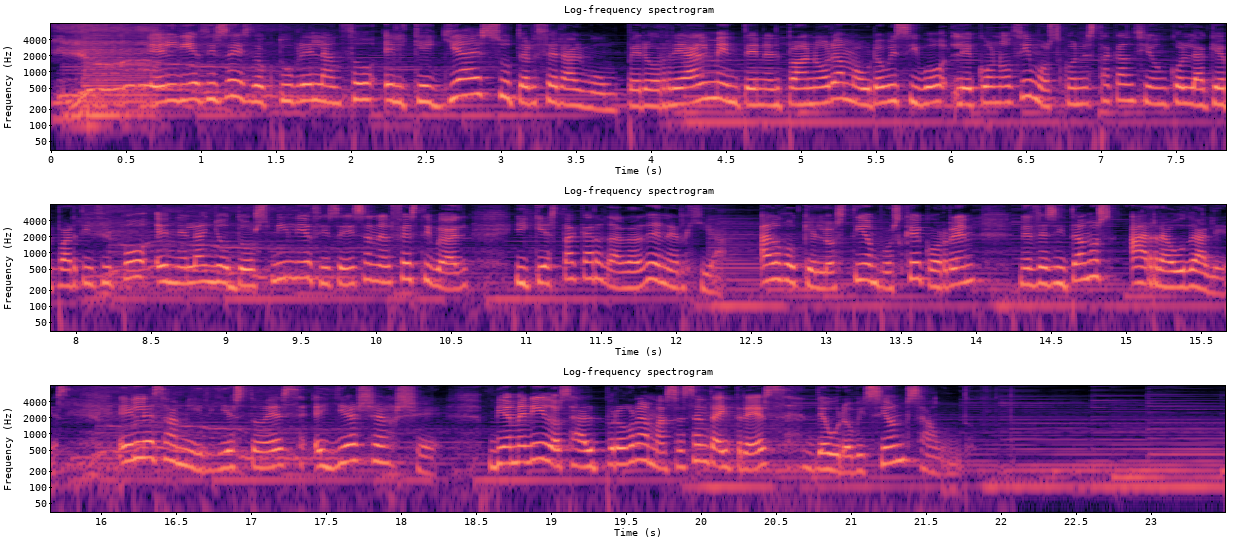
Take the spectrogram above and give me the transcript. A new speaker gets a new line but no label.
El 16 de octubre lanzó el que ya es su tercer álbum, pero realmente en el panorama eurovisivo le conocimos con esta canción con la que participó en el año 2016 en el festival y que está cargada de energía, algo que en los tiempos que corren necesitamos a raudales. Él es Amir y esto es Je. Bienvenidos al programa 63 de Eurovisión Sound.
